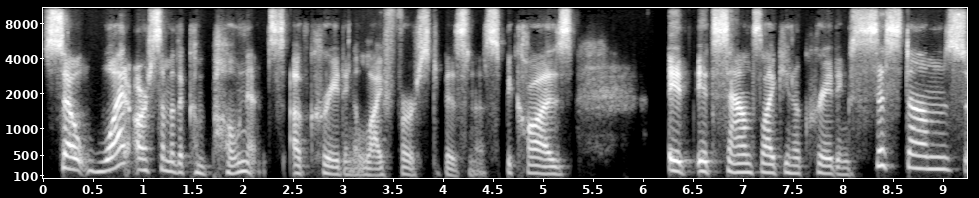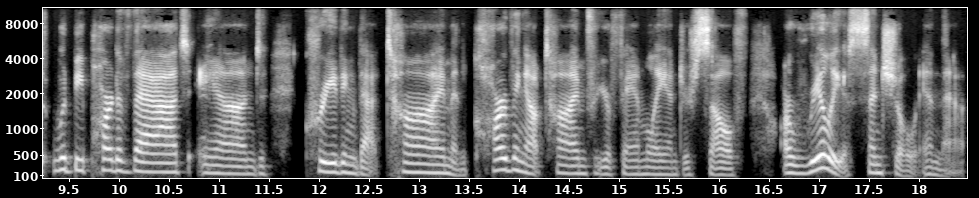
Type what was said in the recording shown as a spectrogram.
So, what are some of the components of creating a life first business? Because it it sounds like you know creating systems would be part of that and creating that time and carving out time for your family and yourself are really essential in that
